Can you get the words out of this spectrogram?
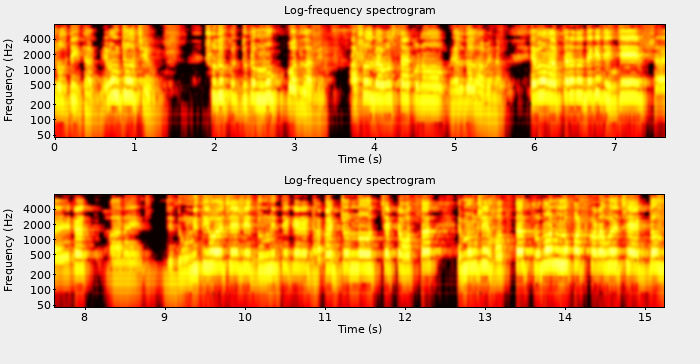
চলতেই থাকবে এবং চলছেও। শুধু দুটো মুখ বদলাবে। আসল ব্যবস্থার কোনো হেলদোল হবে না। এবং আপনারা তো দেখেছেন যে এটা মানে যে দুর্নীতি হয়েছে সেই দুর্নীতিকে ঢাকার জন্য হচ্ছে একটা হত্যা এবং সেই হত্যার প্রমাণ লোপাট করা হয়েছে একদম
